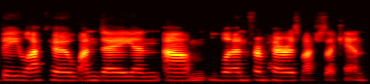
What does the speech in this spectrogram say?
be like her one day and um, learn from her as much as I can.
